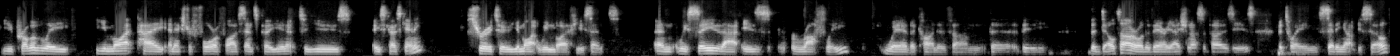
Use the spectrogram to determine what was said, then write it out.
you probably you might pay an extra four or five cents per unit to use East Coast canning through to you might win by a few cents. And we see that is roughly where the kind of um, the the the delta or the variation, I suppose, is between setting up yourself,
